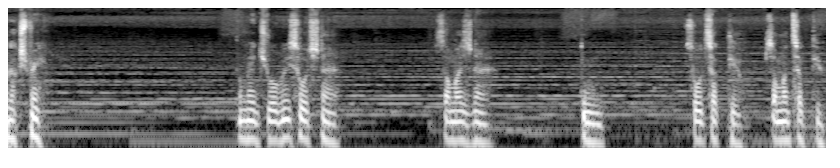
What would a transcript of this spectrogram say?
लक्ष्मी तुम्हें जो भी सोचना है समझना है तुम सोच सकती हो, समझ सकती हो।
